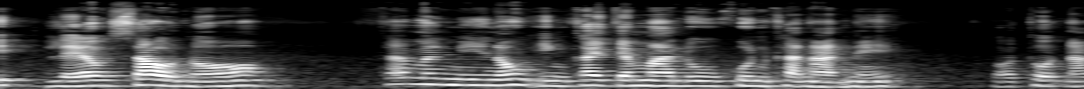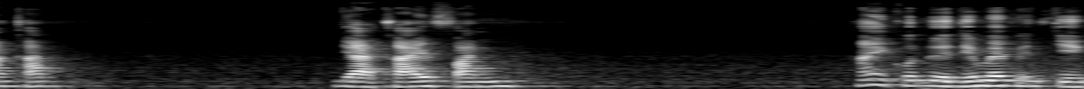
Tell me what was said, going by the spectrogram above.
คิดแล้วเศร้าเนาะถ้าไม่มีน้องอิงใครจะมาดูคุณขนาดนี้ ขอโทษนะครับ อย่าขายฟัน ให้คนอื่นที่ไม่เป็นจริง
